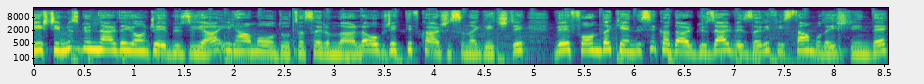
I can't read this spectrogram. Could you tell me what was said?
Geçtiğimiz günlerde Yonca Ebüziya ilhamı olduğu tasarımlarla objektif karşısına geçti ve fonda kendisi kadar güzel ve zarif İstanbul eşliğinde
